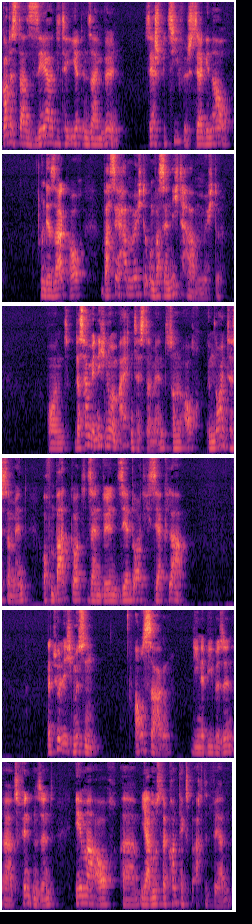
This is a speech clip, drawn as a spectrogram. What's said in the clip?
Gott ist da sehr detailliert in seinem Willen, sehr spezifisch, sehr genau. Und er sagt auch, was er haben möchte und was er nicht haben möchte. Und das haben wir nicht nur im Alten Testament, sondern auch im Neuen Testament offenbart Gott seinen Willen sehr deutlich, sehr klar. Natürlich müssen Aussagen, die in der Bibel sind, äh, zu finden sind, immer auch, äh, ja, muss der Kontext beachtet werden,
